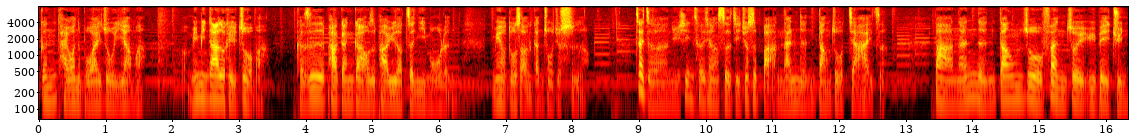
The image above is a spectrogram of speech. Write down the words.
跟台湾的博爱座一样嘛。明明大家都可以坐嘛，可是怕尴尬或是怕遇到正义魔人，没有多少人敢坐就是了。再者，女性车厢设计就是把男人当做加害者，把男人当做犯罪预备军。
